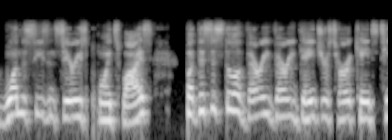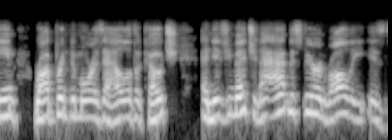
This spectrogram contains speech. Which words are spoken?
won the season series points wise. But this is still a very, very dangerous Hurricanes team. Rob Brind'Amour is a hell of a coach. And as you mentioned, that atmosphere in Raleigh is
